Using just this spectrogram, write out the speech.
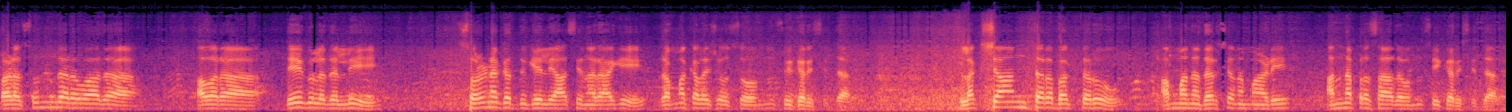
ಬಹಳ ಸುಂದರವಾದ ಅವರ ದೇಗುಲದಲ್ಲಿ ಸ್ವರ್ಣಗದ್ದುಗೆಯಲ್ಲಿ ಆಸೀನರಾಗಿ ಬ್ರಹ್ಮಕಲಶೋತ್ಸವವನ್ನು ಸ್ವೀಕರಿಸಿದ್ದಾರೆ. ಲಕ್ಷಾಂತರ ಭಕ್ತರು ಅಮ್ಮನ ದರ್ಶನ ಮಾಡಿ ಅನ್ನಪ್ರಸಾದವನ್ನು ಸ್ವೀಕರಿಸಿದ್ದಾರೆ.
